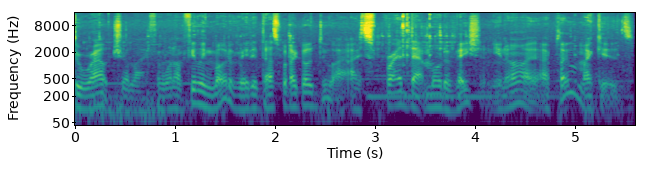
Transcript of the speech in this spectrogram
throughout your life. And when I'm feeling motivated, that's what I go do. I, I spread that motivation. You know, I, I play with my kids.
